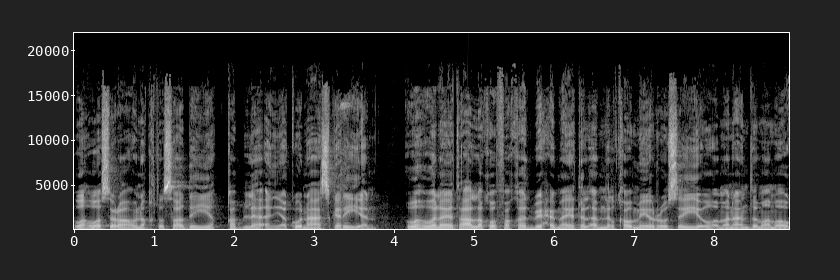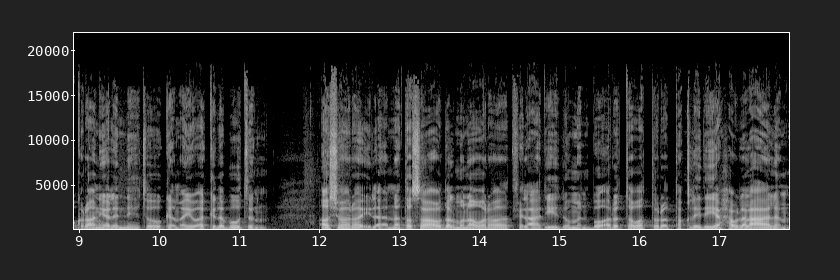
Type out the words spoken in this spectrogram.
وهو صراع اقتصادي قبل أن يكون عسكريًا. وهو لا يتعلق فقط بحماية الأمن القومي الروسي ومنع انضمام أوكرانيا للناتو كما يؤكد بوتين. أشار إلى أن تصاعد المناورات في العديد من بؤر التوتر التقليدية حول العالم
